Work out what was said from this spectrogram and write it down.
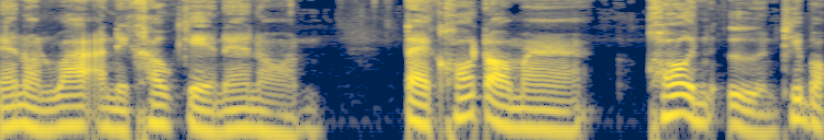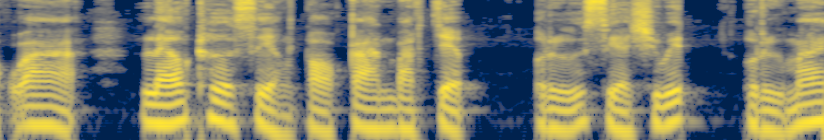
แน่นอนว่าอันนี้เข้าเกณฑ์แน่นอน แต่ข้อต่อมาข้ออื่นๆที่บอกว่า แล้วเธอเสี่ยงต่อการบาดเจ็บหรือเสียชีวิตหรือไม่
